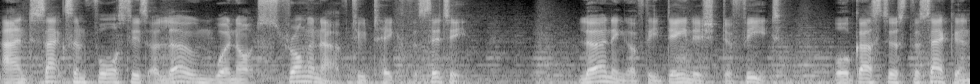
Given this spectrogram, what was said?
and Saxon forces alone were not strong enough to take the city. Learning of the Danish defeat, Augustus II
